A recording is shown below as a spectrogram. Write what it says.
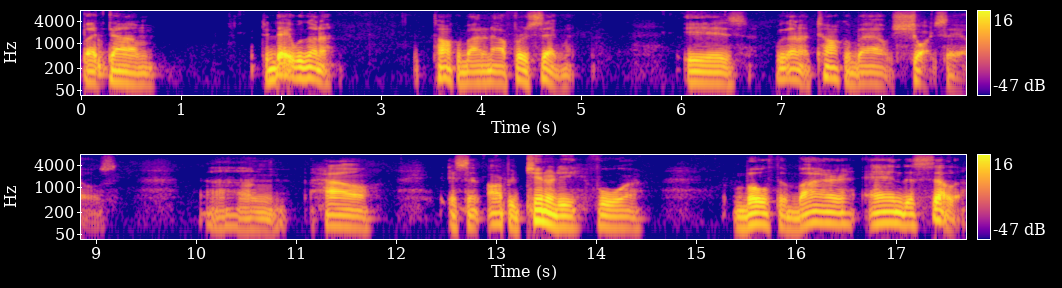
But um, today we're going to talk about in our first segment is we're going to talk about short sales, um, how it's an opportunity for both the buyer and the seller.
